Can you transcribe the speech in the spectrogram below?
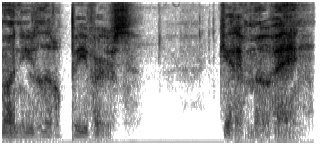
Come on, you little beavers. Get it moving.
